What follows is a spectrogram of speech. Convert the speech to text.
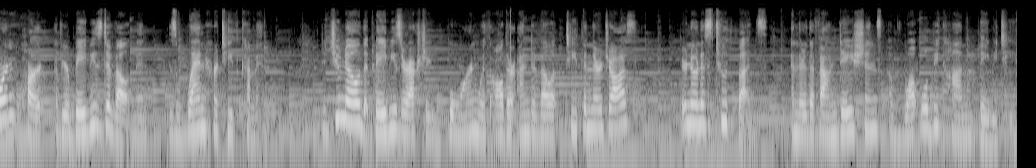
important part of your baby's development is when her teeth come in. Did you know that babies are actually born with all their undeveloped teeth in their jaws? They're known as tooth buds, and they're the foundations of what will become baby teeth.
